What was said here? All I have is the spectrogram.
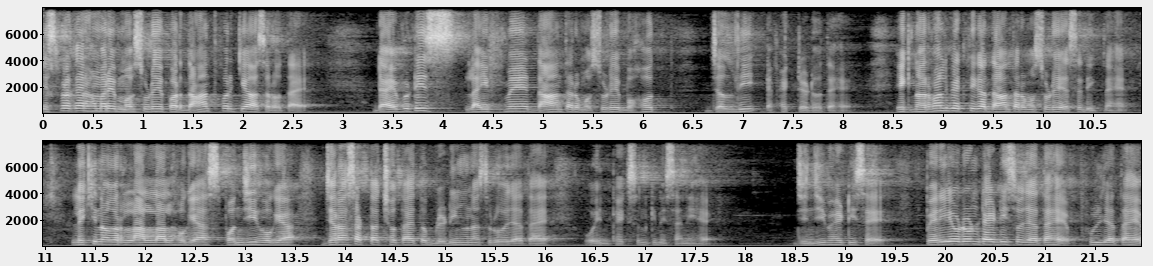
इस प्रकार हमारे मसूढ़े पर दांत पर क्या असर होता है? डायबिटीज़ लाइफ में दांत और मसूढ़े बहुत जल्दी अफेक्टेड होते हैं। एक नॉर्मल व्यक्ति का दांत और मसूड़े ऐसे दिखते हैं, लेकिन अगर लाल लाल हो गया स्पंजी हो गया, जरा सा टच होता है तो ब्लीडिंग होना शुरू हो जाता है, वो इन्फेक्शन की निशानी है। जिंजीवाइटिस है पेरियोडोंटाइटिस हो जाता है, फूल जाता है,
